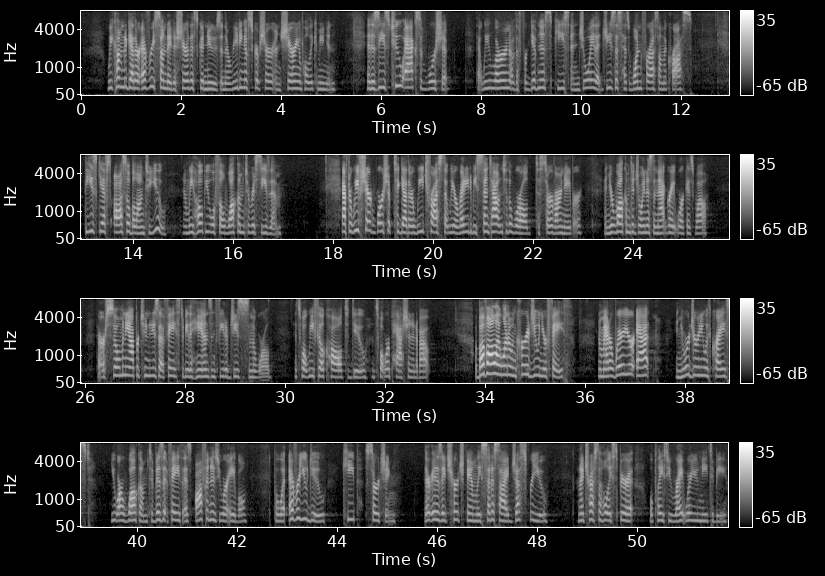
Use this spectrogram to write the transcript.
We come together every Sunday to share this good news in the reading of Scripture and sharing of Holy Communion. It is these two acts of worship that we learn of the forgiveness, peace, and joy that Jesus has won for us on the cross. These gifts also belong to you, and we hope you will feel welcome to receive them. After we've shared worship together, we trust that we are ready to be sent out into the world to serve our neighbor, and you're welcome to join us in that great work as well. There are so many opportunities at Faith to be the hands and feet of Jesus in the world. It's what we feel called to do, it's what we're passionate about. Above all, I want to encourage you in your faith. No matter where you're at in your journey with Christ, you are welcome to visit Faith as often as you are able. But whatever you do, keep searching. There is a church family set aside just for you, and I trust the Holy Spirit will place you right where you need to be.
